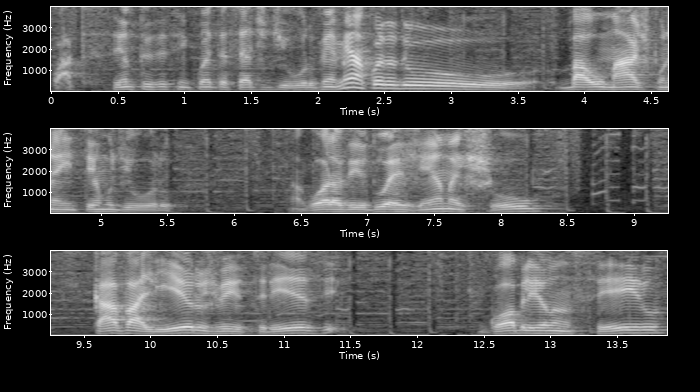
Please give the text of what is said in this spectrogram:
457 de ouro. Vem a mesma coisa do baú mágico, né? Em termos de ouro. Agora veio duas gemas, show. Cavalheiros veio 13. Goblin Relanceiro.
